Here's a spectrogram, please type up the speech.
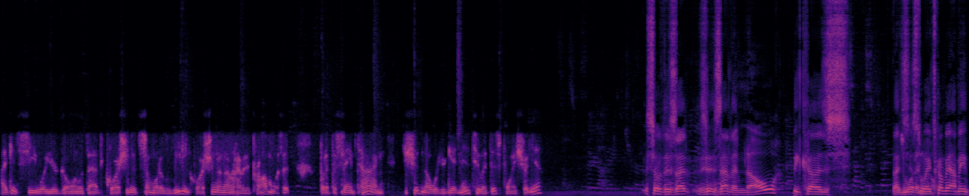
I can see where you're going with that question. It's somewhat of a leading question, and I don't have any problem with it. But at the same time, you should know what you're getting into at this point, shouldn't you? So does that is that a no? Because that's just the way it's going to be. I mean,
